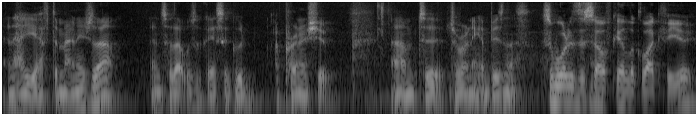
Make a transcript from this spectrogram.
and how you have to manage that. And so that was, I guess, a good apprenticeship um, to, to running a business. So, what does the self care look like for you?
